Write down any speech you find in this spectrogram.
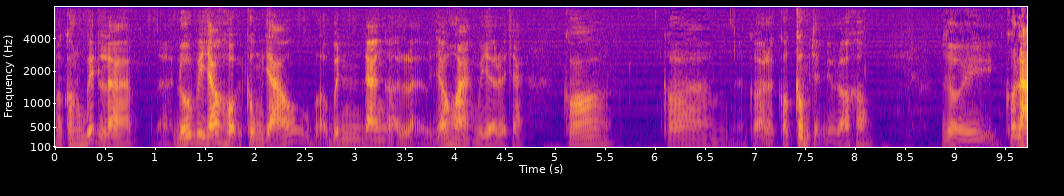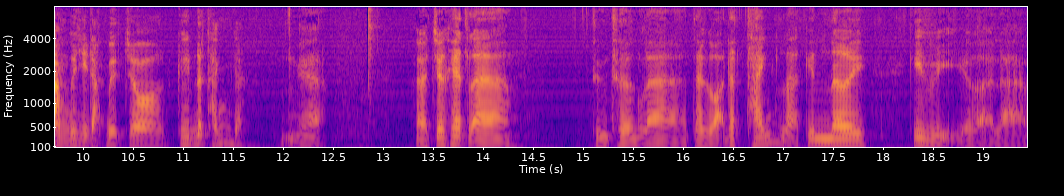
Mà con không biết là ờ, đối với giáo hội công giáo ở bên đang ở là giáo hoàng bây giờ đó cha có có gọi là có công nhận điều đó không? Rồi có làm cái gì đặc biệt cho cái đất thánh không cha? Dạ. À, trước hết là thường thường là ta gọi đất thánh là cái nơi cái vị gọi là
